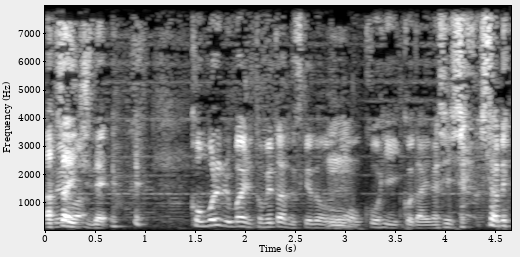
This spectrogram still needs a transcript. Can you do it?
朝一で。こぼれる前に止めたんですけど、んもうコーヒー1個台無しにしちゃいましたね。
